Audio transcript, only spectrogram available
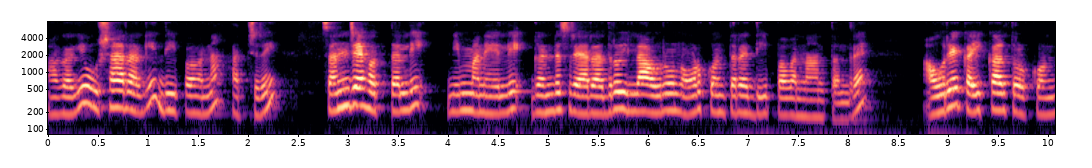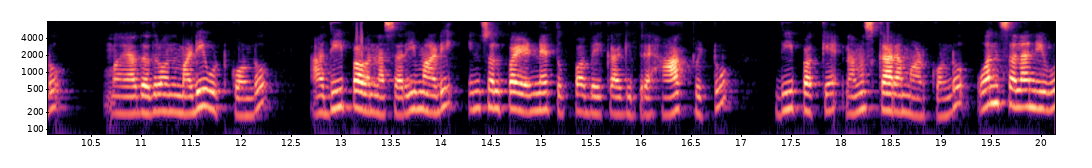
ಹಾಗಾಗಿ ಹುಷಾರಾಗಿ ದೀಪವನ್ನು ಹಚ್ಚಿರಿ. ಸಂಜೆ ಹೊತ್ತಲ್ಲಿ ನಿಮ್ಮ ಮನೆಯಲ್ಲಿ ಗಂಡಸ್ರು ಯಾರಾದರೂ ಇಲ್ಲ, ಅವರು ನೋಡ್ಕೊತಾರೆ ದೀಪವನ್ನು ಅಂತಂದರೆ, ಅವರೇ ಕೈಕಾಲು ತೊಳ್ಕೊಂಡು ಯಾವುದಾದ್ರೂ ಒಂದು ಮಡಿ ಉಟ್ಕೊಂಡು ಆ ದೀಪವನ್ನು ಸರಿ ಮಾಡಿ ಇನ್ನು ಸ್ವಲ್ಪ ಎಣ್ಣೆ ತುಪ್ಪ ಬೇಕಾಗಿದ್ದರೆ ಹಾಕಿಬಿಟ್ಟು ದೀಪಕ್ಕೆ ನಮಸ್ಕಾರ ಮಾಡಿಕೊಂಡು ಒಂದು ಸಲ ನೀವು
